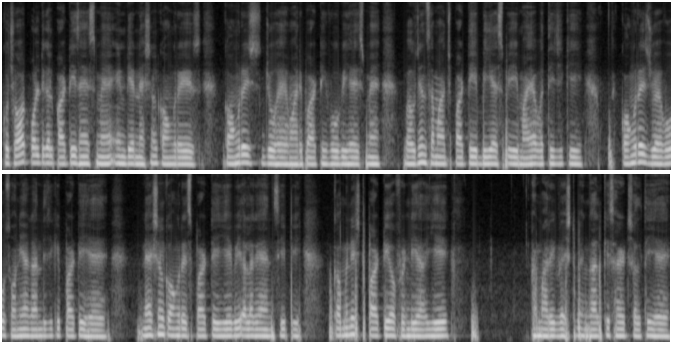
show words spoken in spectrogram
कुछ और पॉलिटिकल पार्टीज़ हैं इसमें, इंडियन नेशनल कांग्रेस कांग्रेस जो है हमारी पार्टी वो भी है इसमें, बहुजन समाज पार्टी, बीएसपी, मायावती जी की, कांग्रेस जो है वो सोनिया गांधी जी की पार्टी है, नेशनल कांग्रेस पार्टी, ये भी अलग है NCP, Communist Party of India, ये हमारी वेस्ट बंगाल की साइड चलती है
